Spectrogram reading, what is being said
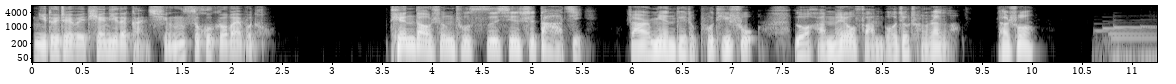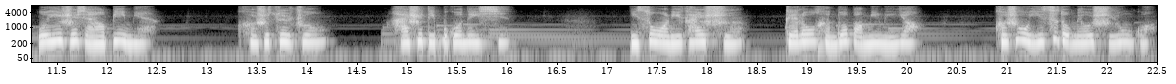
你对这位天帝的感情似乎格外不同。”天道生出私心是大忌。然而，面对着菩提树，洛寒没有反驳，就承认了。他说：“我一直想要避免，可是最终还是抵不过内心。你送我离开时，给了我很多保命灵药，可是我一次都没有使用过。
